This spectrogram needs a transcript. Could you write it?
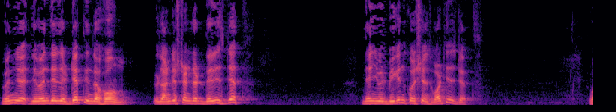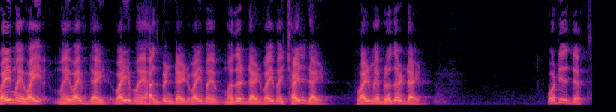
When, you, when there is a death in the home, you will understand that there is death. Then you will begin questions what is death? Why my wife, my wife died? Why my husband died? Why my mother died? Why my child died? Why my brother died? What is death?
